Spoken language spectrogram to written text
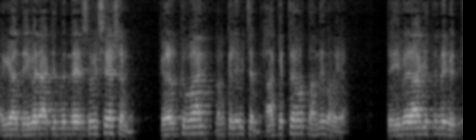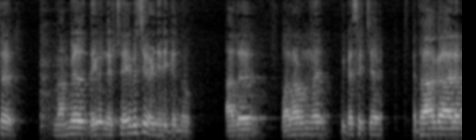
അയാൾ ദൈവരാജ്യത്തിന്റെ സുവിശേഷം കേൾക്കുവാൻ നമുക്ക് ലഭിച്ച ഭാഗ്യത്തെ നന്ദി പറയാം. ദൈവരാജ്യത്തിന്റെ വിത്ത് നമ്മിൽ ദൈവം നിക്ഷേപിച്ചു കഴിഞ്ഞിരിക്കുന്നു. അത് വളർന്ന് വികസിച്ച് യഥാകാലം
